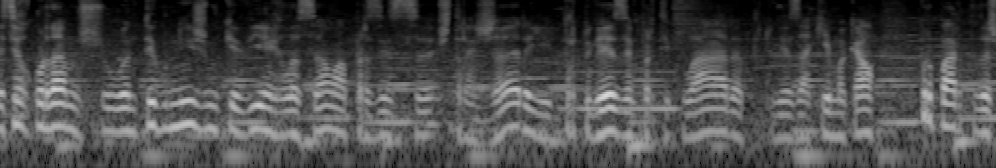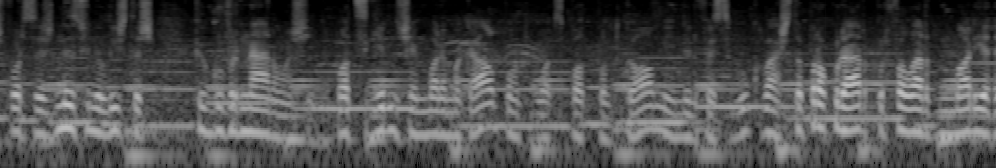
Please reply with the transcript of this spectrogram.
Assim recordamos o antagonismo que havia em relação à presença estrangeira e portuguesa em particular, a portuguesa aqui em Macau, por parte das forças nacionalistas que governaram a China. Pode seguir-nos em memoriamacau.blogspot.com e ainda no Facebook. Basta procurar por falar de memória.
